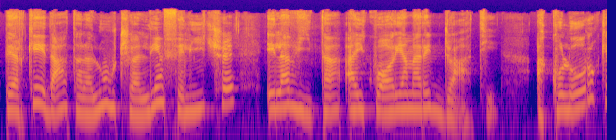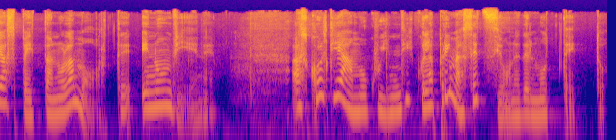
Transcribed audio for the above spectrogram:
Perché è data la luce all'infelice e la vita ai cuori amareggiati, a coloro che aspettano la morte e non viene. Ascoltiamo quindi quella prima sezione del mottetto.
